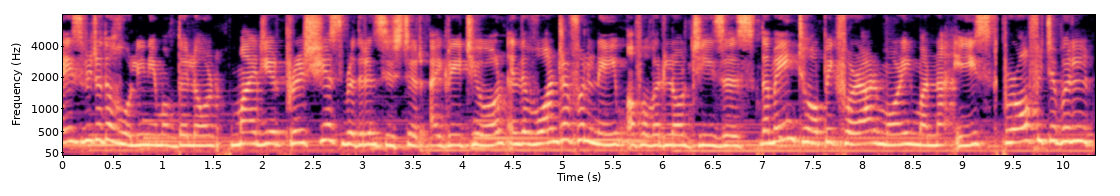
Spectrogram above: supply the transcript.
Praise be to the holy name of the Lord. My dear precious brother and sister, I greet you all in the wonderful name of our Lord Jesus. The main topic for our morning manna is profitable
